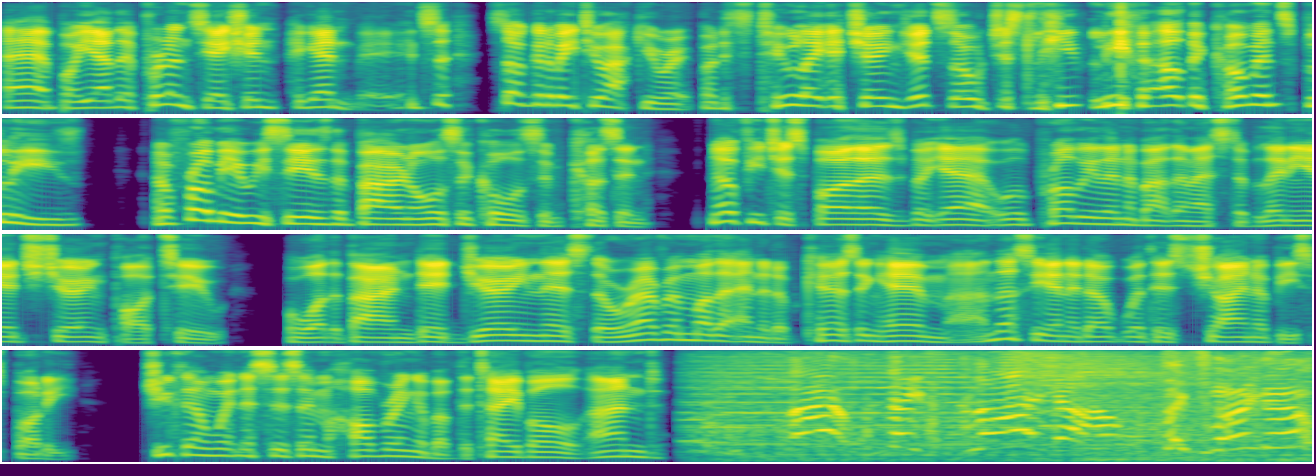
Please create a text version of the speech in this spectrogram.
Uh, but yeah, the pronunciation, again, it's it's not going to be too accurate, but it's too late to change it, so just leave, leave it out the comments, please. Now, from here, we see as the Baron also calls him cousin. No future spoilers, but yeah, we'll probably learn about their messed up lineage during part 2. But what the Baron did during this, the Reverend Mother ended up cursing him, and thus he ended up with his giant beast body. Duke then witnesses him hovering above the table, and. Oh, they fly now! They fly now?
